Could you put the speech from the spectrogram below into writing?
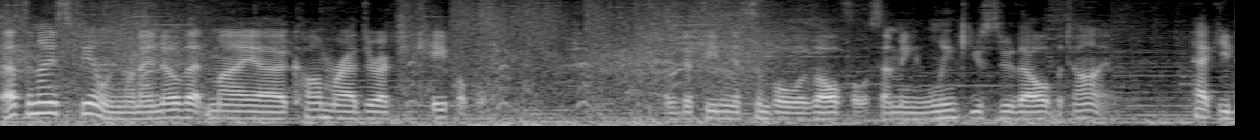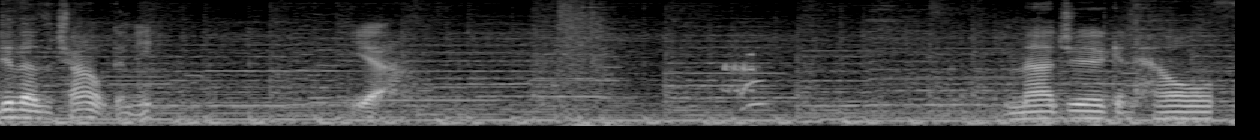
That's a nice feeling when I know that my uh, comrades are actually capable of defeating a simple Lizalfos. I mean, Link used to do that all the time. Heck, he did that as a child, didn't he? Yeah. Magic and health.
